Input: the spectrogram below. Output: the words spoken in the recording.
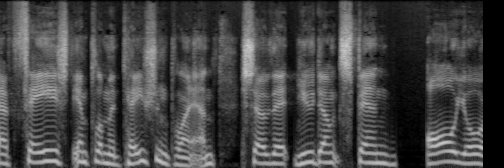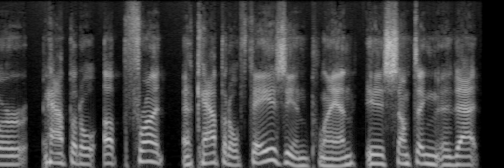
a phased implementation plan so that you don't spend all your capital up front, a capital phase in plan is something that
